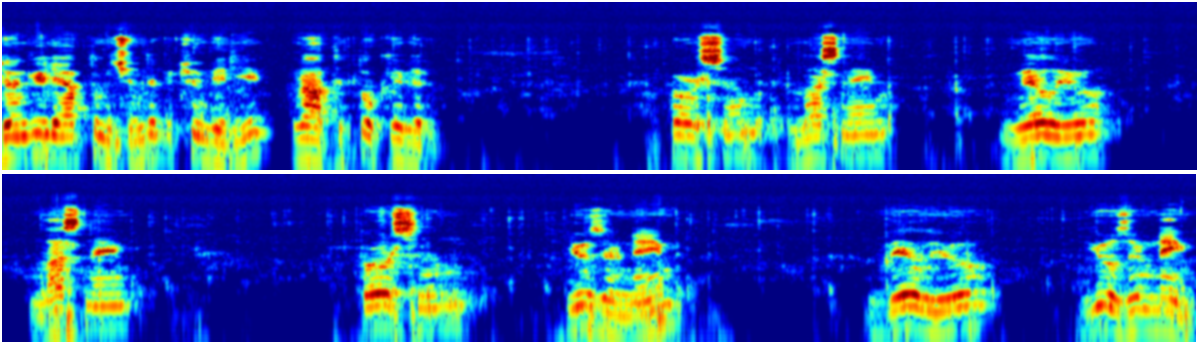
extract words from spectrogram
Döngüyle yaptığım için de bütün veriyi rahatlıkla okuyabilirim. Person, last name, value, last name, person, username, value, username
